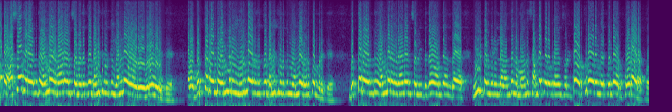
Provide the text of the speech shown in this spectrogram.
அப்ப அசோகர் வந்து வன்முறை வேணாம்னு சொன்னதுக்கும் தலித்துகளுக்கும் என்ன ஒரு உறவு இருக்கு? அப்ப புத்தர் வந்து வன்முறை விரும்பாததுக்கும் தலித்துகளுக்கும் என்ன விருப்பம் இருக்கு? புத்தர் வந்து வன்முறை வேணும்னு சொல்லிட்டு தான் வந்து அந்த நீர் பங்கடியில வந்து நம்ம வந்து சண்டை போடக்கூடாதுன்னு சொல்லிட்டு அவர் துறவரம் மேற்கொண்டு அவர் போறாரு அப்போ.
